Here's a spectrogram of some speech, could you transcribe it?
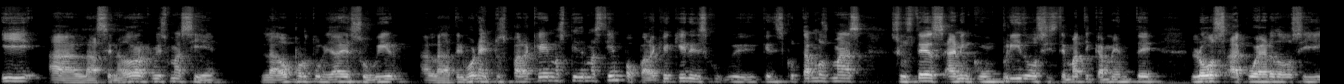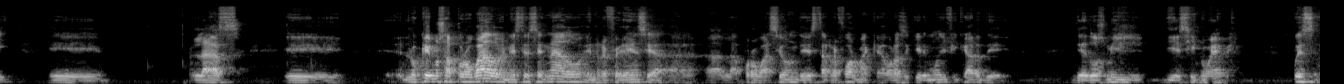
y a la senadora Ruiz Macié la oportunidad de subir a la tribuna. Y pues, ¿para qué nos pide más tiempo? ¿Para qué quiere eh, que discutamos más si ustedes han incumplido sistemáticamente los acuerdos y eh, lo que hemos aprobado en este Senado en referencia a, la aprobación de esta reforma que ahora se quiere modificar de, de 2019. Pues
